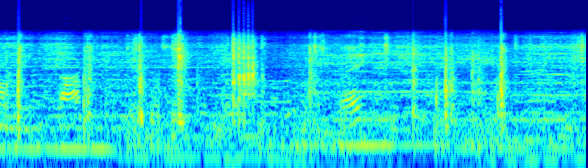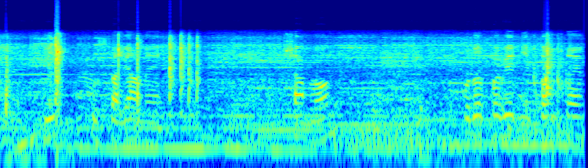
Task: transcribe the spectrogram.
mocy, tak. Okay. I ustawiamy szablon pod odpowiednim kątem,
